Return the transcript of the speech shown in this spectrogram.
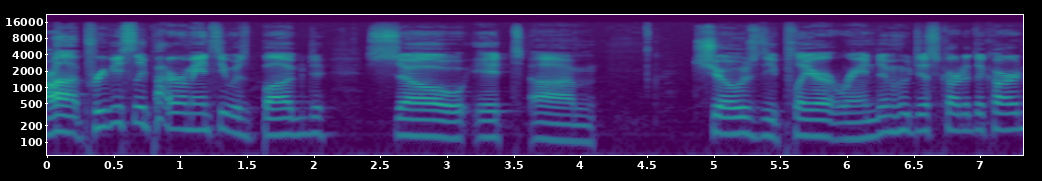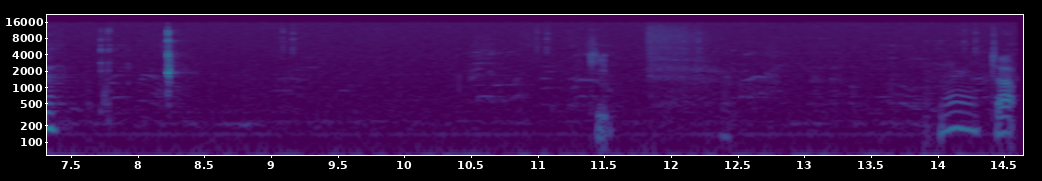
Uh, previously, Pyromancy was bugged, so it um, chose the player at random who discarded the card. Keep. Top.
